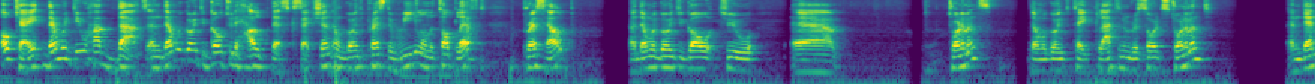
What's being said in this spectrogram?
Okay, then we do have that, and then we're going to go to the help desk section, we're going to press the wheel on the top left, press help, and then we're going to go to uh, tournaments, then we're going to take Platinum Resorts Tournament, and then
